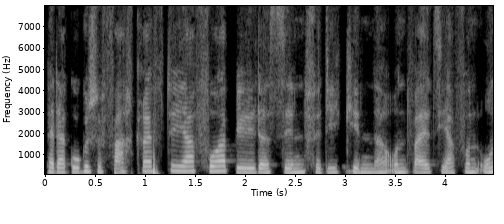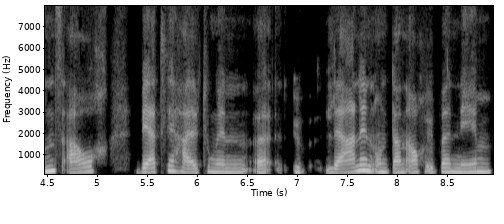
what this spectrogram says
pädagogische Fachkräfte ja Vorbilder sind für die Kinder und weil sie ja von uns auch Wertehaltungen äh, lernen und dann auch übernehmen.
